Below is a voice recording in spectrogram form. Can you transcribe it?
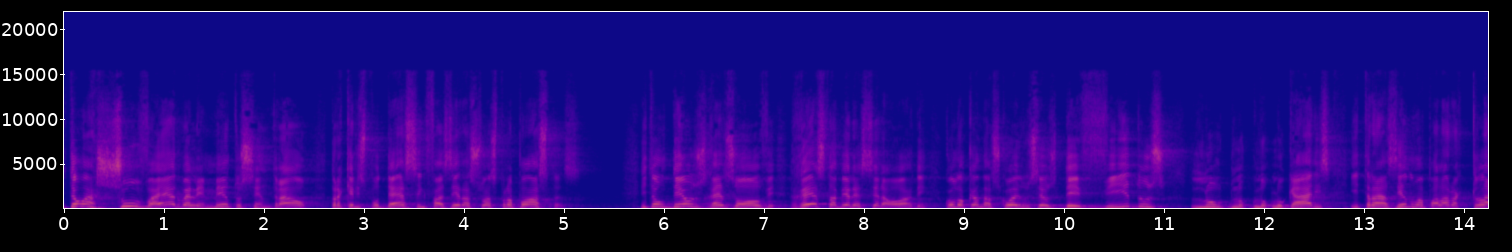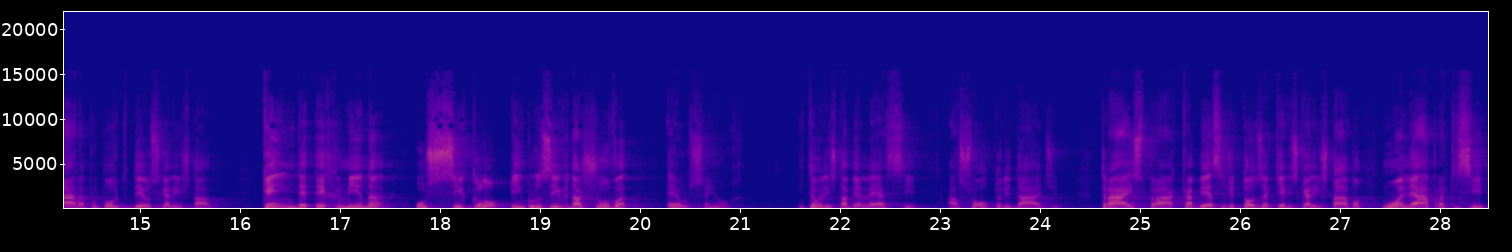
Então a chuva era o elemento central para que eles pudessem fazer as suas propostas. Então Deus resolve restabelecer a ordem, colocando as coisas nos seus devidos lugares e trazendo uma palavra clara para o povo de Deus que ali estava. Quem determina o ciclo, inclusive da chuva, é o Senhor. Então ele estabelece a sua autoridade, traz para a cabeça de todos aqueles que ali estavam um olhar para que se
